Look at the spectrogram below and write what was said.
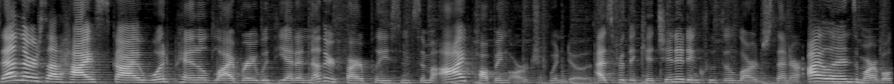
Then there's that high sky wood paneled library with yet another fireplace and some eye-popping arched windows. As for the kitchen, it includes a large center island, marble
